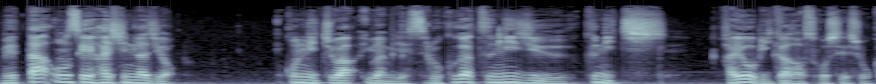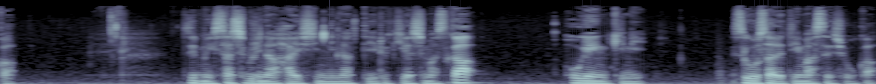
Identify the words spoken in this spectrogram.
メタ音声配信ラジオ。こんにちは岩見です。6月29日火曜日いかがお過ごしでしょうか？ずいぶん久しぶりな配信になっている気がしますがお元気に過ごされていますでしょうか？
